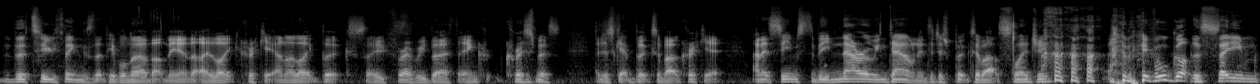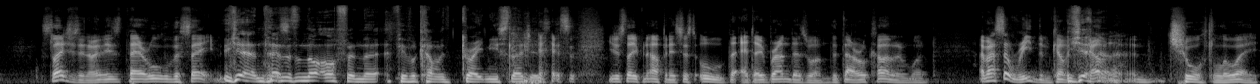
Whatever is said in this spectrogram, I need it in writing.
the two things that people know about me are that I like cricket and I like books. So for every birthday and Christmas, I just get books about cricket. And it seems to be narrowing down into just books about sledging. and they've all got the same sledges in them. It's- They're all the same. Yeah, and there's not often that people come with great new sledges. It's, you just open it up and it's just all the Eddo Brandes one, the Daryl Cullinan one. I mean, I still read them cover to Yeah. cover and chortle away.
